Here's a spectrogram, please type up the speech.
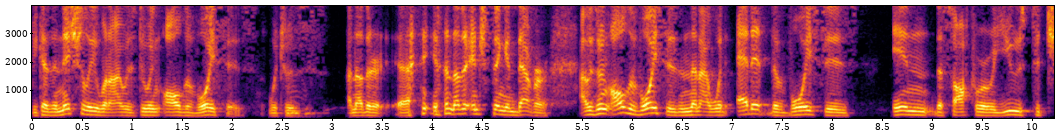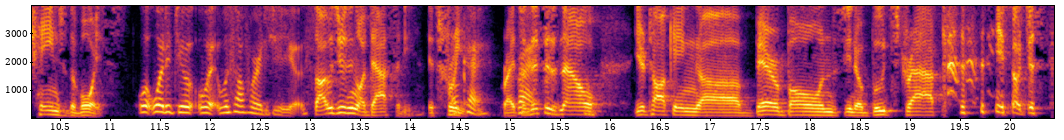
because initially when I was doing all the voices, which was mm-hmm another uh, another interesting endeavor. I was doing all the voices, and then I would edit the voices in the software we used to change the voice. What, what did you? What, what, software did you use? So I was using Audacity. It's free, okay, right? right. So this is now you're talking uh, bare bones, you know, bootstrapped, you know, just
